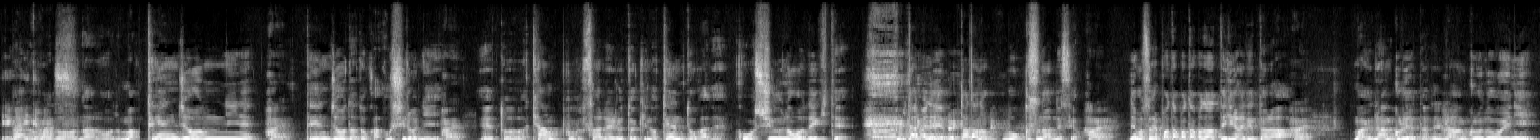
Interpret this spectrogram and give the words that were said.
描いてます。なるほど、なるほど。まあ、天井にね、はい天井だとか後ろに、はいえっ、と、キャンプされる時のテントがね、こう収納できて、見た目ね、ただのボックスなんですよ。はいでもそれパタパタパタって開いてったら、はいまあ、ランクルやったらね、ランクルの上に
